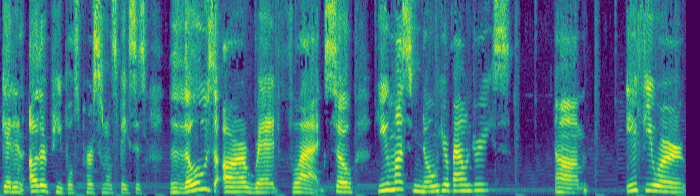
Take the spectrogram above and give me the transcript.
get in other people's personal spaces. Those are red flags. So you must know your boundaries. Um, if you are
